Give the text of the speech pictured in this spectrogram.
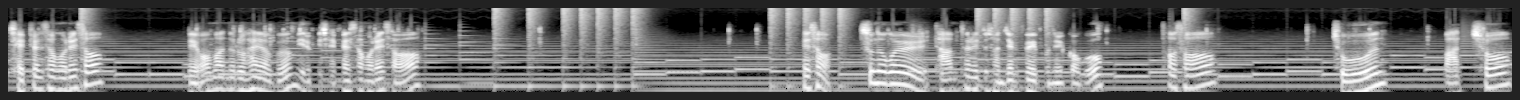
재편성을 해서 네, 어만으로 하여금 이렇게 재편성을 해서 해서 순옥을 다음 턴에도 전쟁터에 보낼 거고 서서 조은, 마초,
